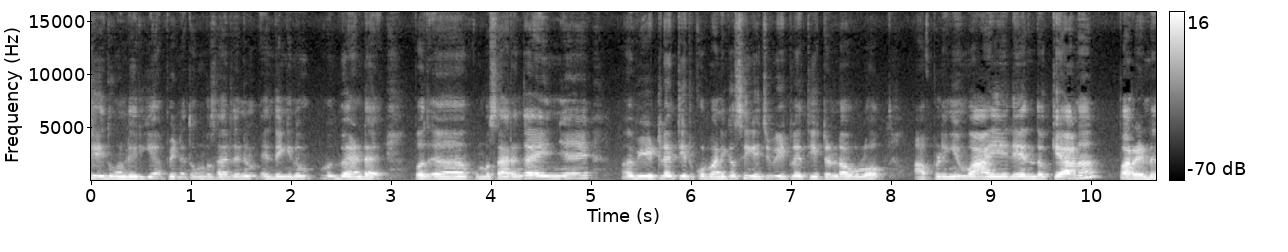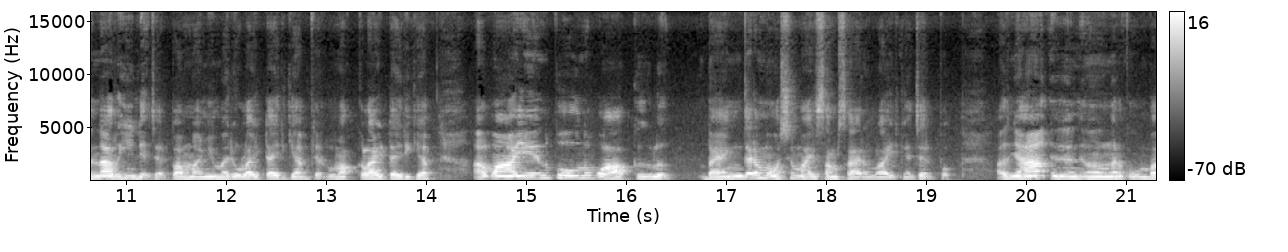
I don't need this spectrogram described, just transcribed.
ചെയ്തുകൊണ്ടിരിക്കുക പിന്നെ കുമ്പസാരത്തിനും എന്തെങ്കിലും വേണ്ടേ? ഇപ്പോൾ കുമ്പസാരം കഴിഞ്ഞ് വീട്ടിലെത്തിയിട്ട് കുർബാനയ്ക്ക് സ്വീകരിച്ച് വീട്ടിലെത്തിയിട്ടുണ്ടാവുള്ളൂ. അപ്പോഴെങ്കിലും വായയിൽ എന്തൊക്കെയാണ് പറയേണ്ടതെന്ന് അറിയില്ല. ചിലപ്പോൾ അമ്മയും മരുകളായിട്ടായിരിക്കാം ചിലപ്പോൾ മക്കളായിട്ടായിരിക്കാം. ആ വായേന്ന് പോകുന്ന വാക്കുകൾ ഭയങ്കര മോശമായ സംസാരങ്ങളായിരിക്കാം ചിലപ്പോൾ. അത് ഞാൻ അങ്ങനെ കുമ്പ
